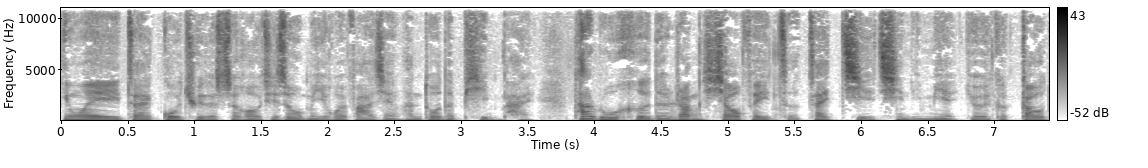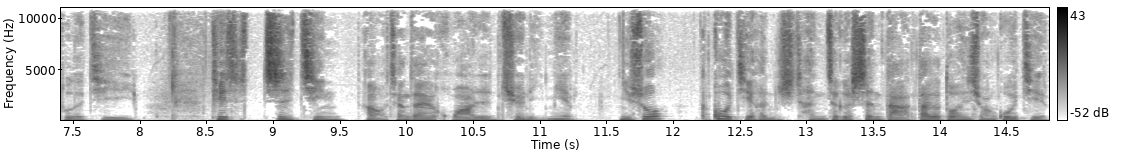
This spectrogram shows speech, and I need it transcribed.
因为在过去的时候，其实我们也会发现很多的品牌，它如何的让消费者在节庆里面有一个高度的记忆。其实至今，好像在华人圈里面，你说。过节很很这个盛大，大家都很喜欢过节。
